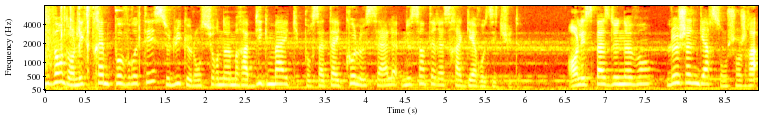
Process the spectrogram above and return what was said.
Vivant dans l'extrême pauvreté, celui que l'on surnommera Big Mike pour sa taille colossale ne s'intéressera guère aux études. En l'espace de 9 ans, le jeune garçon changera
